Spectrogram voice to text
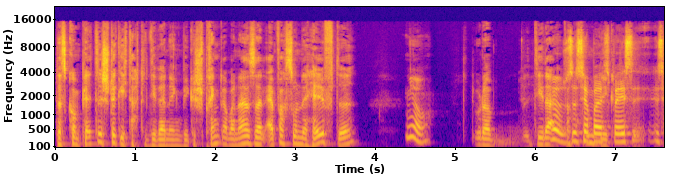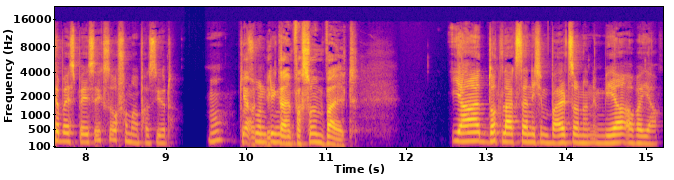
das komplette Stück. Ich dachte, die werden irgendwie gesprengt, aber nein, es ist halt einfach so eine Hälfte Ja, oder die da ja das ist ja bei. Space, ist ja bei SpaceX auch schon mal passiert. Ne? Das Ja, so liegt Ding. da einfach so im Wald. Ja, dort lag es dann nicht im Wald, sondern im Meer, aber ja.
